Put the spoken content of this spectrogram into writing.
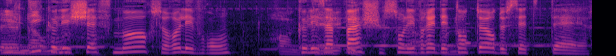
Il dit que les chefs morts se relèveront, que les Apaches sont les vrais détenteurs de cette terre.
